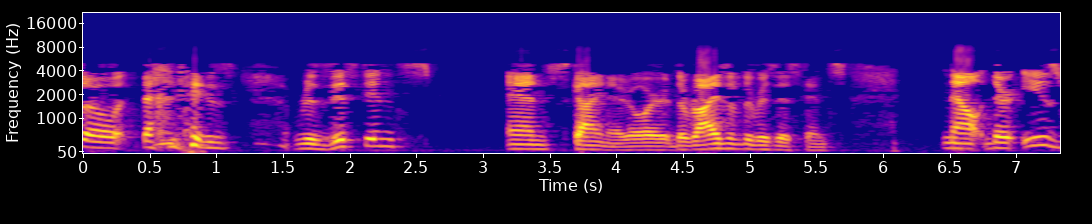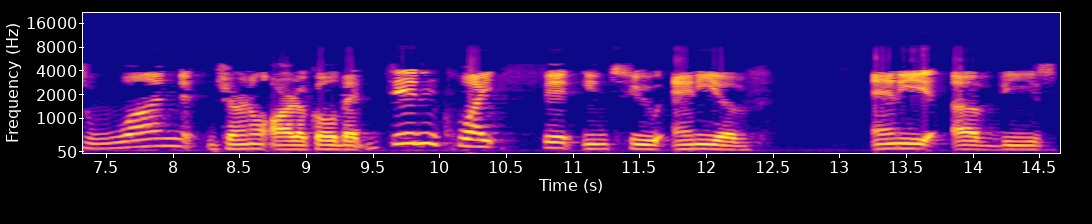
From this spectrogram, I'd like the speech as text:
so that is resistance and Skynet, or The Rise of the Resistance. Now, there is one journal article that didn't quite fit into any of any of these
